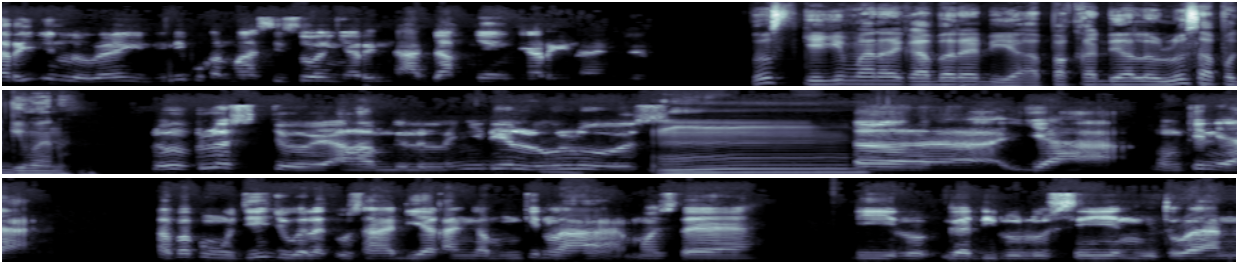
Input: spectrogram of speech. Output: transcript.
nyariin lo bayangin. Ini bukan mahasiswa yang nyariin adaknya yang nyariin aja terus kayak gimana kabarnya dia? Apakah dia lulus apa gimana? Lulus cuy. Alhamdulillahnya dia lulus. Hmm. uh, ya mungkin ya apa penguji juga lihat usaha dia kan. Nggak mungkin lah maksudnya di nggak dilulusin gitu kan.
